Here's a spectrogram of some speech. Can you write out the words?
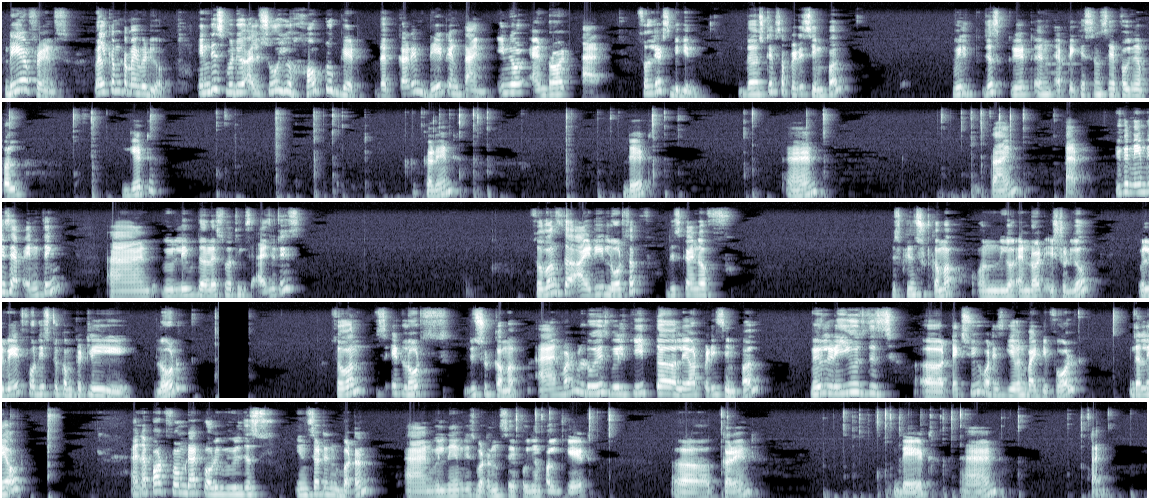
Dear friends, welcome to my video. In this video, I'll show you how to get the current date and time in your Android app. So let's begin. The steps are pretty simple. We'll just create an application, say for example, get current date and time app. You can name this app anything and we will leave the rest of the things as it is. So once the id loads up this kind of screen should come up on your android studio. We'll wait for this to completely load. So once it loads this should come up. And what we'll do is we'll keep the layout pretty simple. We will reuse this uh, text view what is given by default in the layout and apart from that probably we will just insert a button and we'll name this button say for example get uh, current date and time.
